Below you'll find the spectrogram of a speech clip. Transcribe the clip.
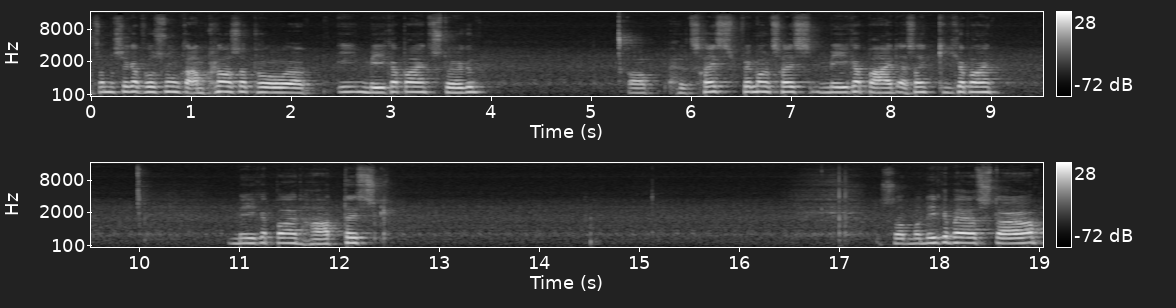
så må du sikkert få sådan nogle RAM-klodser på øh, 1 megabyte stykket. Og 50-55 megabyte, altså 1 gigabyte. Megabyte harddisk. Så må det ikke være større,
